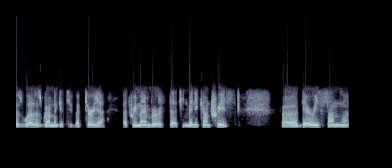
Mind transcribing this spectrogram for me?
as well as gram-negative bacteria. But remember that in many countries, uh, there is some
